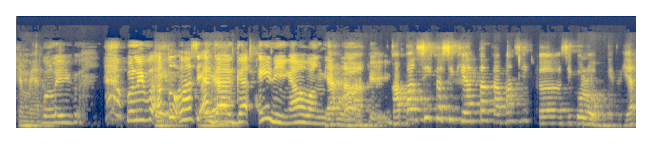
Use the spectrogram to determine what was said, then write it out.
Emer. Boleh Ibu. Boleh Ibu, aku masih agak-agak ini ngawang nih. Ya, uh, okay. Kapan sih ke psikiater, kapan sih ke psikolog gitu ya.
